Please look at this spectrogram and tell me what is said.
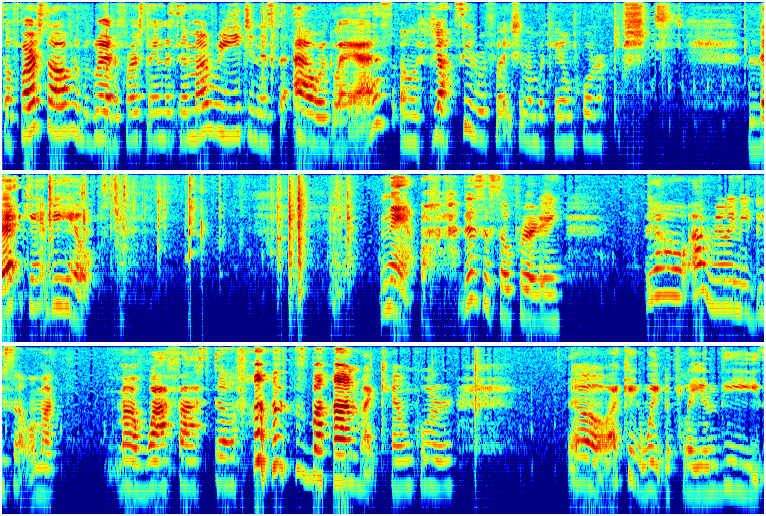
So, first off, let me grab the first thing that's in my reach, and it's the hourglass. Oh, y'all see the reflection of my camcorder? That can't be helped. Now, this is so pretty. Y'all, I really need to do something with my my Wi-Fi stuff. this is behind my camcorder. Oh, I can't wait to play in these.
